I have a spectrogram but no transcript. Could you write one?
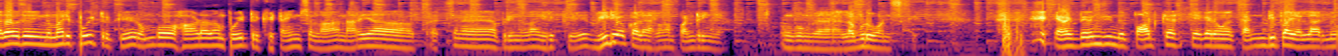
அதாவது இந்த மாதிரி போயிட்டுருக்கு. ரொம்ப ஹார்டாக தான் போயிட்டுருக்கு டைம்ஸ் எல்லாம். நிறையா பிரச்சனை அப்படின்லாம் இருக்குது வீடியோ கால் யாரெல்லாம் பண்ணுறீங்க உங்கள் உங்கள் லவ்டு ஒன்ஸுக்கு எனக்கு தெரிஞ்சு இந்த பாட்காஸ்ட் கேட்குறவங்க கண்டிப்பாக எல்லாருமே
